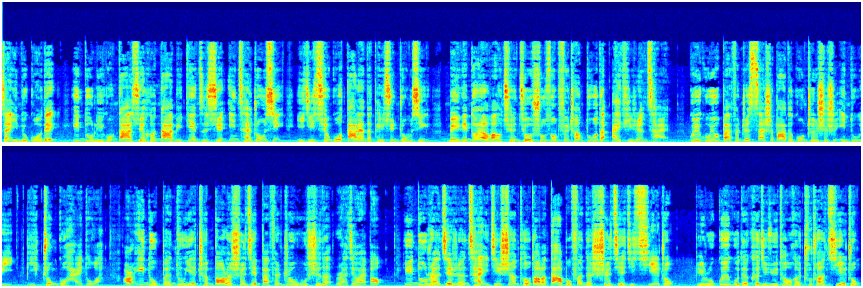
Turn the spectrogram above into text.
在印度国内，印度理工大学和纳米电子学英才中心以及全国大量的培训中心，每年都要往全球输送非常多的 IT 人才。硅谷有百分之三十八的工程师是印度裔，比中国还多啊！而印度本土也承包了世界百分之五十的软件外包。印度软件人才已经渗透到了大部分的世界级企业中，比如硅谷的科技巨头和初创企业中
